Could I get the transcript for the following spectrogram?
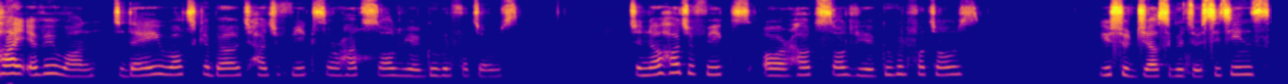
Hi everyone, today we'll talk about how to fix or how to solve your Google Photos. To know how to fix or how to solve your Google Photos, you should just go to settings.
